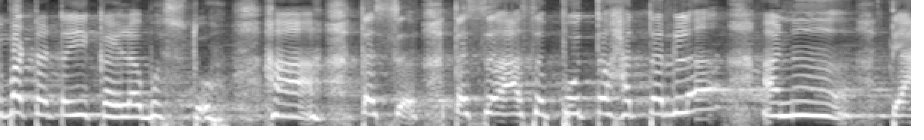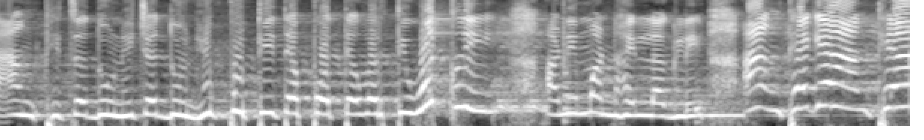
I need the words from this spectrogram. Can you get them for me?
मी बटाटा इकायला बसतो. हां तसं तसं असं पोतं हातरलं आणि त्या अंगठीचं दोन्हीच्या दोन्ही पुती त्या पोत्यावरती ओतली आणि म्हणायला लागली अंगठ्या घ्या अंगठ्या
